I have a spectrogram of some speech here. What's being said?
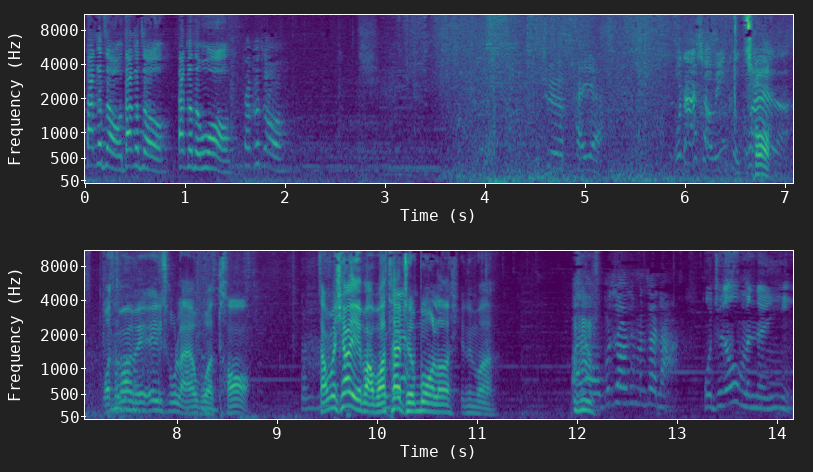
大哥走，大哥走，大哥等我。大哥走。去排眼。我打小兵可快了。！我他妈没 A 出来，我操！咱们下一把吧，太折磨了，兄弟们。完了，我不知道他们在哪。我觉得我们能赢。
